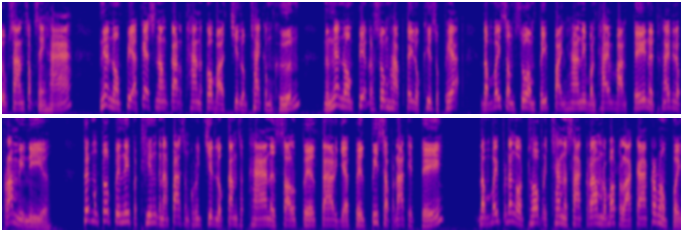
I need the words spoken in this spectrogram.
លោកសានសុកសីហាអ្នកនាំពាក្យអគ្គស្នងការដ្ឋាននគរបាលជាតិលោកឆៃកំខឿននិងអ្នកនាំពាក្យក្រសួងមហាផ្ទៃលោកខៀវសុភ័ក្រដើម្បីសំសួរអំពីបញ្ហានេះបន្ថែមបានទេនៅថ្ងៃទី15មិនិនាគិតមកទល់ពេលនេះប្រធានគណៈបកសង្គ្រោះជាតិលោកកម្មសខានៅសល់ពេលតារយៈពេល2សប្តាហ៍ទៀតទេដើម្បីប្តឹងឧទ្ធរប្រឆាំងនឹងសារក្រមរបស់តុលាការក្រុងភ្នំពេញ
